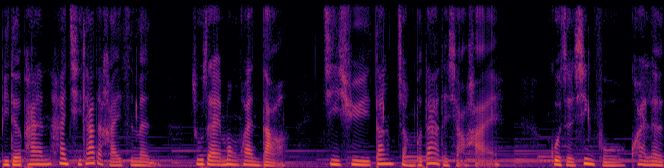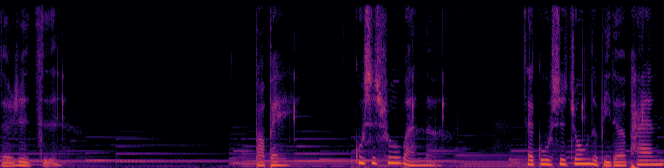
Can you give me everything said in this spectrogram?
彼得潘和其他的孩子们住在梦幻岛，继续当长不大的小孩，过着幸福快乐的日子。宝贝，故事说完了。在故事中的彼得潘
